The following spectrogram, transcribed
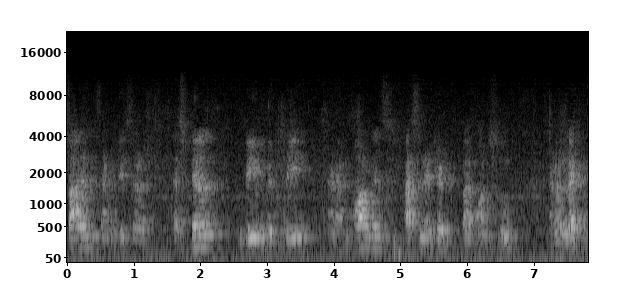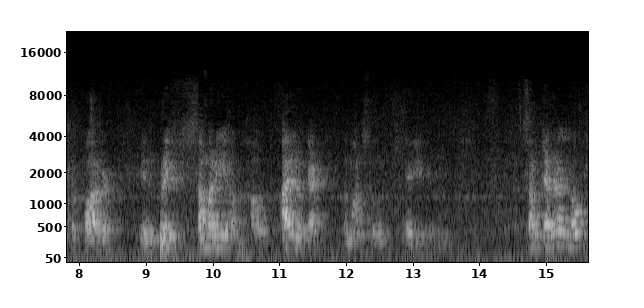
science and research has still been with me and I'm always fascinated by monsoon and I'd like to put forward in brief summary of how I look at the monsoon variability. Some general notes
